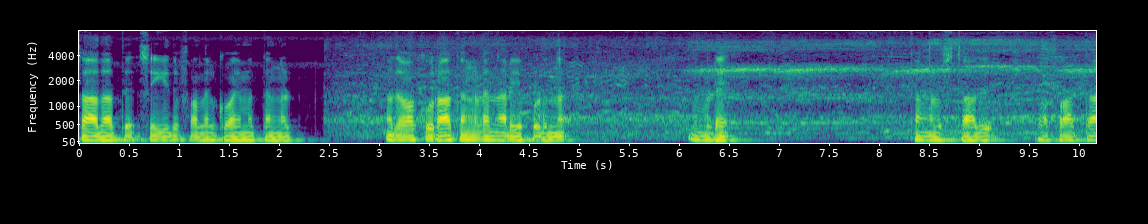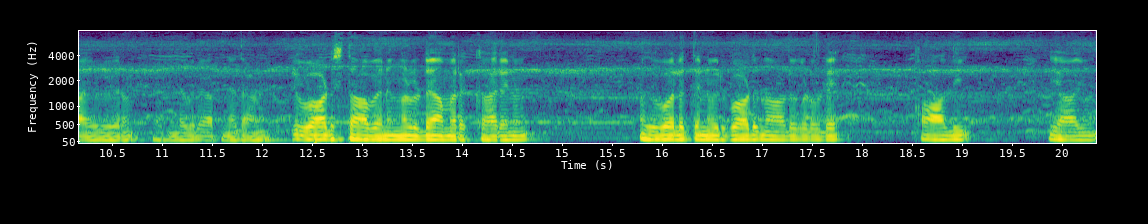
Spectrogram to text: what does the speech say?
സാദാത്ത് സയ്യിദ് ഫതൽ കോയമത്തങ്ങൾ അഥവാ ഖുറാ തങ്ങൾ എന്നറിയപ്പെടുന്ന നമ്മുടെ തങ്ങൾ ഉസ്താദ് വഫാത്തായ വിവരം എല്ലാവരും അറിഞ്ഞതാണ്. ഒരുപാട് സ്ഥാപനങ്ങളുടെ അമരക്കാരനും അതുപോലെ തന്നെ ഒരുപാട് നാടുകളുടെ കാലിയായും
